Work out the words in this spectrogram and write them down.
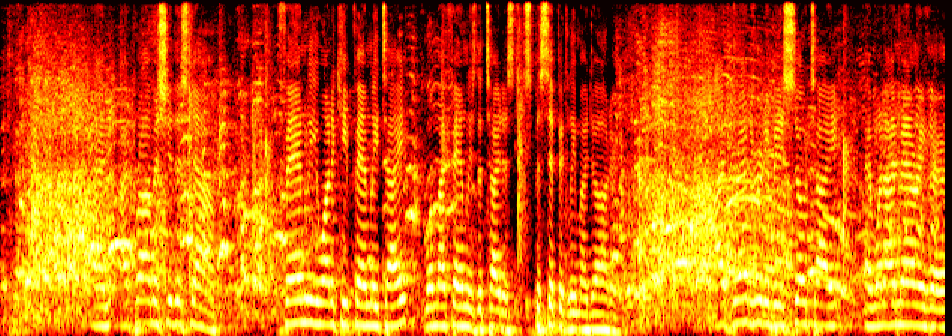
And I promise you this now. Family, you want to keep family tight? Well, my family's the tightest, specifically my daughter. I bred her to be so tight, and when I marry her,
